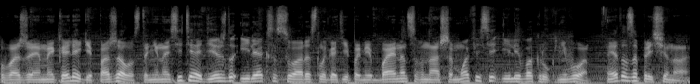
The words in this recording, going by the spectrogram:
Уважаемые коллеги, пожалуйста, не носите одежду или аксессуары с логотипами Binance в нашем офисе или вокруг него. Это запрещено.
